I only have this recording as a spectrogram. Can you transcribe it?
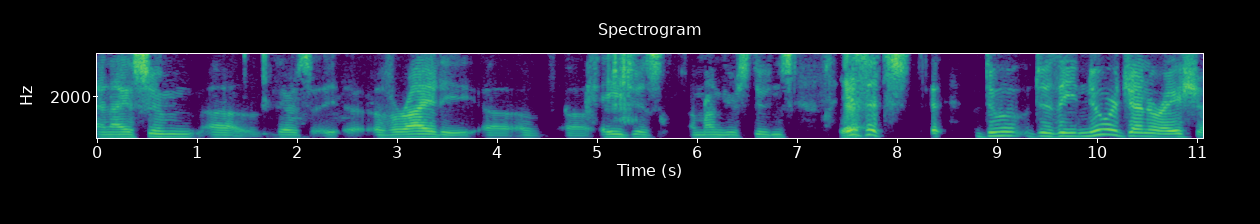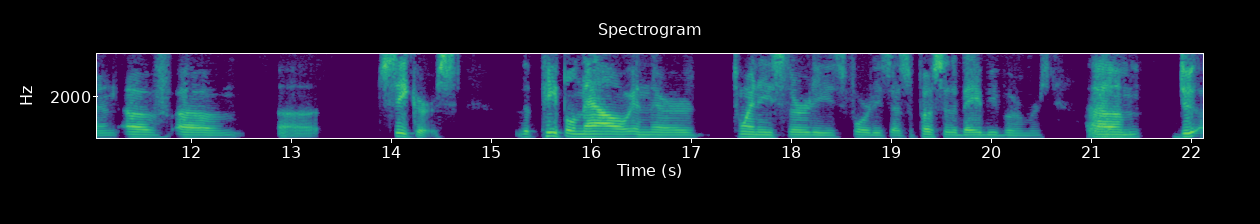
and I assume uh, there's a, a variety uh, of ages among your students. Yeah. Is it do do the newer generation of um, uh, seekers, the people now in their twenties, thirties, forties, as opposed to the baby boomers, right. um, do,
